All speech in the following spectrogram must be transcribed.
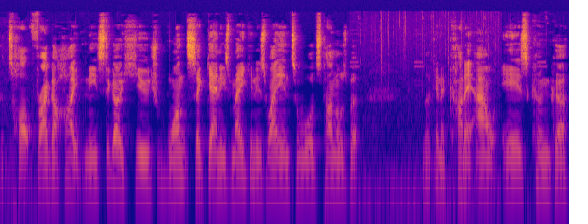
The top fragger hype needs to go huge once again. He's making his way in towards tunnels, but looking to cut it out is Kunkka.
